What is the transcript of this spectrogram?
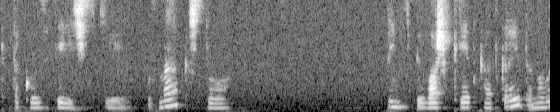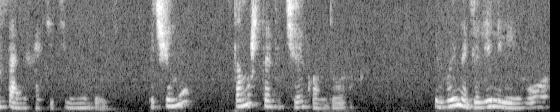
Это такой эзотерический знак, что, в принципе, ваша клетка открыта, но вы сами хотите в ней быть. Почему? Потому что этот человек вам дорог. И вы наделили его,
